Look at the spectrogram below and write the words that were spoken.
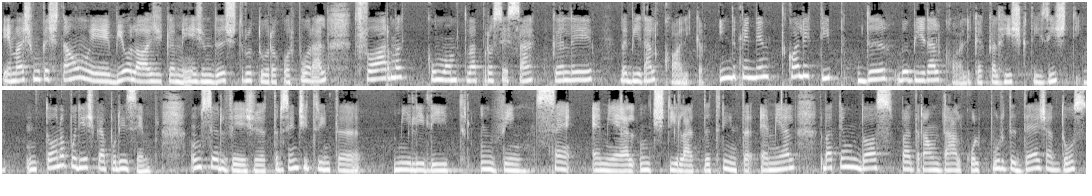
É mais uma questão é, biológica mesmo, de estrutura corporal, de forma que o homem vai processar aquela bebida alcoólica. Independente de qual é tipo de bebida alcoólica, aquele risco que existe. Então, não podia espiar, por exemplo, uma cerveja 330 mililitro, um vinho de 100 ml, um destilado de 30 ml, bater um dose padrão de álcool por de 10 a 12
